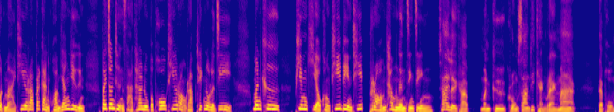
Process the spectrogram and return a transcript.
กฎหมายที่รับประกันความยั่งยืน ไปจนถึงสาธารณูปโภคที่รองรับเทคโนโลยี มันคือพิมพ์เขียวของที่ดินที่พร้อมทำเงินจริงใช่เลยครับ มันคือโครงสร้างที่แข็งแรงมาก แต่ผม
